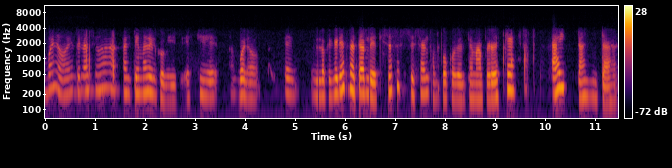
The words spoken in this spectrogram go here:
Bueno, en relación al tema del COVID, es que, bueno, eh, lo que quería tratarle, quizás se, se salga un poco del tema, pero es que hay tantas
